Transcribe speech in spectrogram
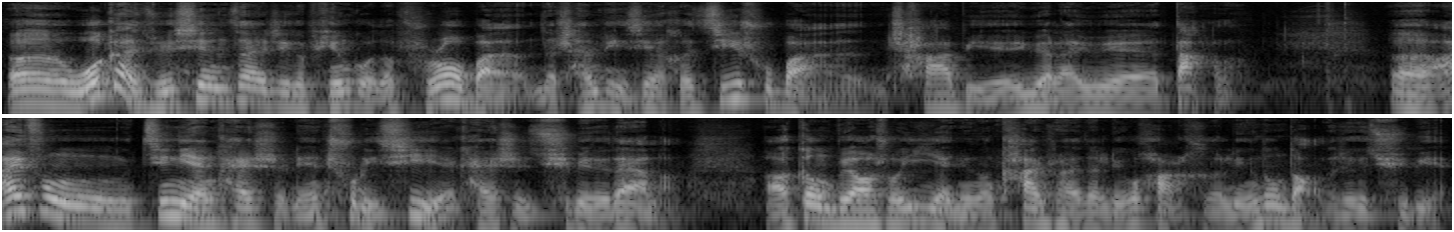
呃，我感觉现在这个苹果的 Pro 版的产品线和基础版差别越来越大了。呃，iPhone 今年开始连处理器也开始区别对待了。啊，更不要说一眼就能看出来的刘海和灵动岛的这个区别。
